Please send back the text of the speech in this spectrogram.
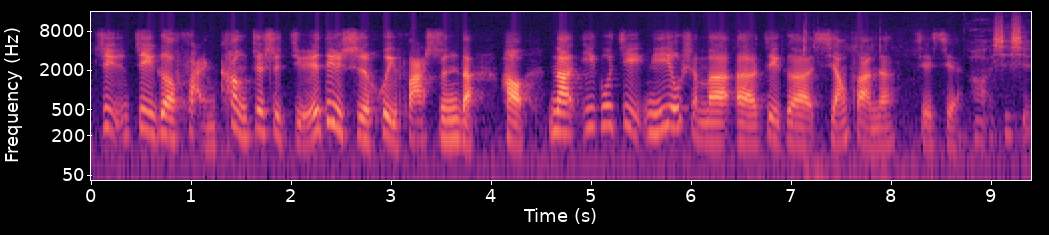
这这个反抗，这是绝对是会发生的。好，那一国际，你有什么呃这个想法呢？谢谢。好，谢谢，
